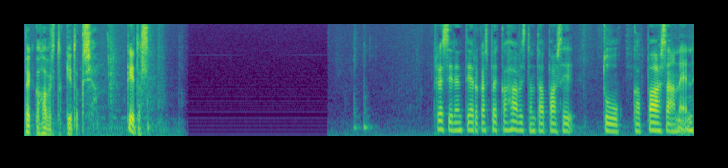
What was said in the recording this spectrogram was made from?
Pekka Havisto, kiitoksia. Kiitos. Presidentti ehdokas Pekka Haaviston tapasi Tuukka Pasanen.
